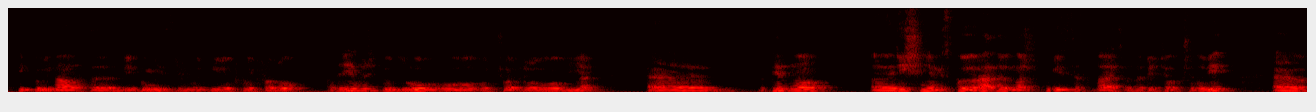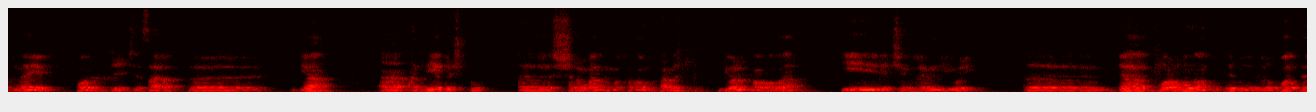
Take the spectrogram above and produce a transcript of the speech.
оскільки об'єдналися дві комісії. Одну, очолював Андрій Лишко, другу очолював я. Згідно рішення міської ради, наша комісія складається з п'ятьох чоловік. Е, В неї входять зараз е, я, е, Андрій Лишко, е, Михайло Михайлович, Йорка Олег і Чергин Юрій. Для форуму нам потрібно для роботи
